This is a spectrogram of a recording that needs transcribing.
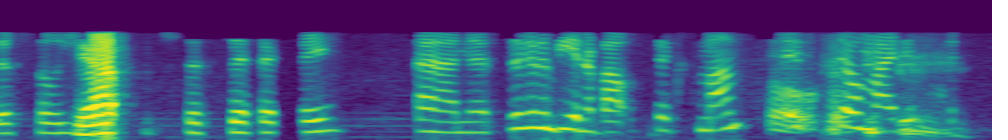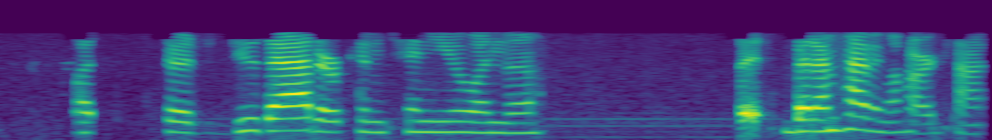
this will Yep. specifically, and it's going to be in about six months. Oh, it okay. still might be but to do that or continue in the. But, but I'm having a hard time.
